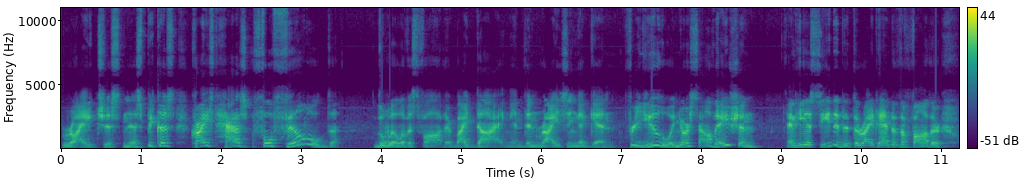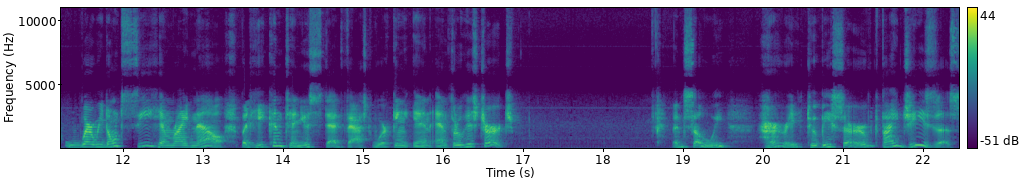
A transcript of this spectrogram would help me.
righteousness because Christ has fulfilled the will of His Father by dying and then rising again for you and your salvation. And he is seated at the right hand of the Father, where we don't see him right now, but he continues steadfast working in and through his church. And so we hurry to be served by Jesus.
